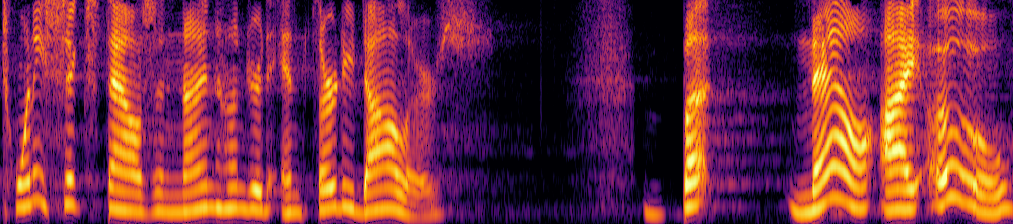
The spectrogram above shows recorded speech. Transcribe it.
$26,930, but now I owe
